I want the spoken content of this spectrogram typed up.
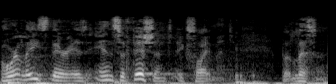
Or at least there is insufficient excitement. But listen,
